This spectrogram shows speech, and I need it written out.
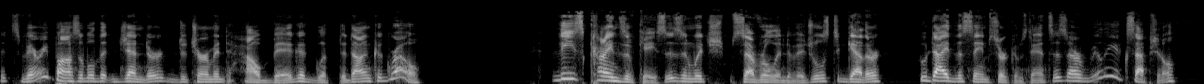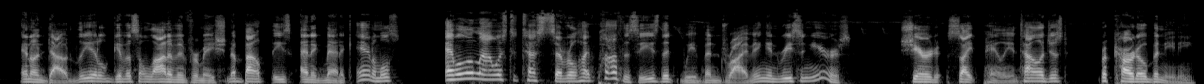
it's very possible that gender determined how big a glyptodon could grow. These kinds of cases in which several individuals together who died in the same circumstances are really exceptional, and undoubtedly it'll give us a lot of information about these enigmatic animals and will allow us to test several hypotheses that we've been driving in recent years, shared site paleontologist Riccardo Benini.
